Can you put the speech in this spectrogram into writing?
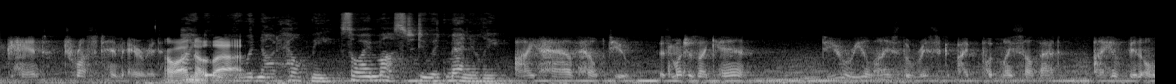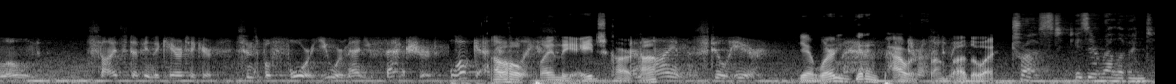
You can't trust him, Arid. Oh, I know knew that. You would not help me, so I must do it manually. I have helped you as much as I can. Do you realize the risk I put myself at? I have been alone, sidestepping the caretaker since before you were manufactured. Look at this Oh, place. playing the age card, and huh? I'm still here. Yeah, where are You you getting power from, me. by the way? Trust is irrelevant.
